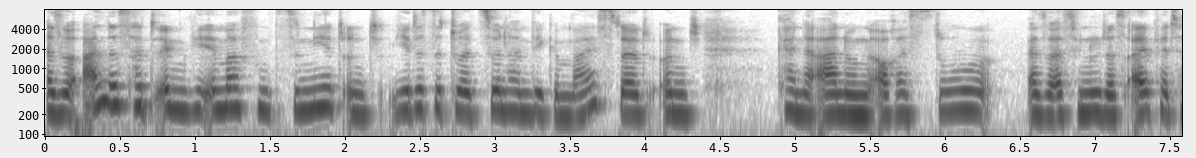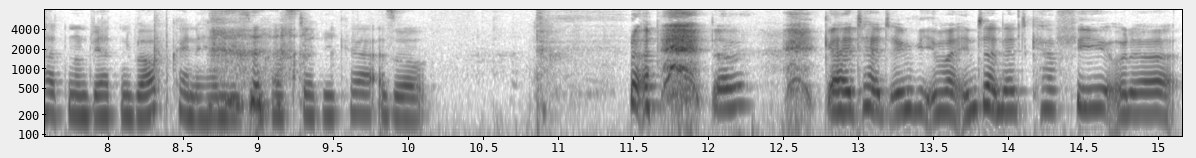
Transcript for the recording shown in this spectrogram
also alles hat irgendwie immer funktioniert und jede Situation haben wir gemeistert. Und keine Ahnung, auch als du, also als wir nur das iPad hatten und wir hatten überhaupt keine Handys in Costa Rica, also da galt halt irgendwie immer Internetcafé oder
